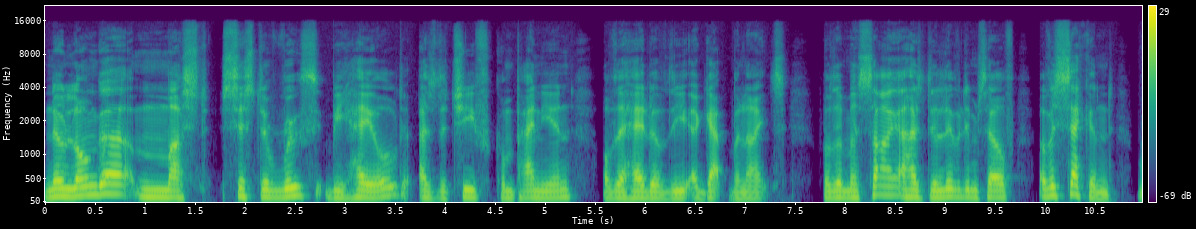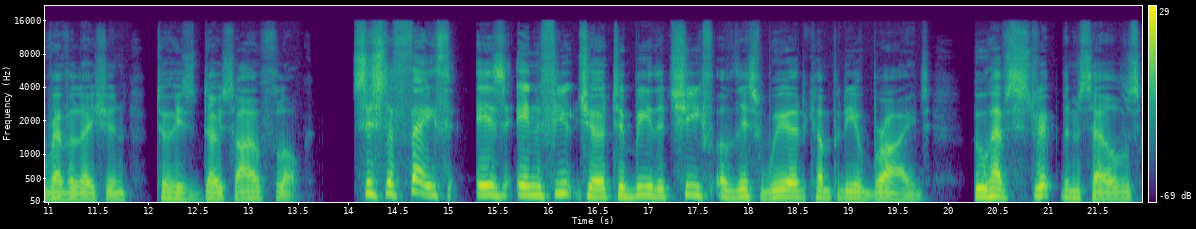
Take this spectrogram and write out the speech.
No longer must Sister Ruth be hailed as the chief companion of the head of the Agapemonites, for the Messiah has delivered himself of a second revelation to his docile flock. Sister Faith is in future to be the chief of this weird company of brides, who have stripped themselves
